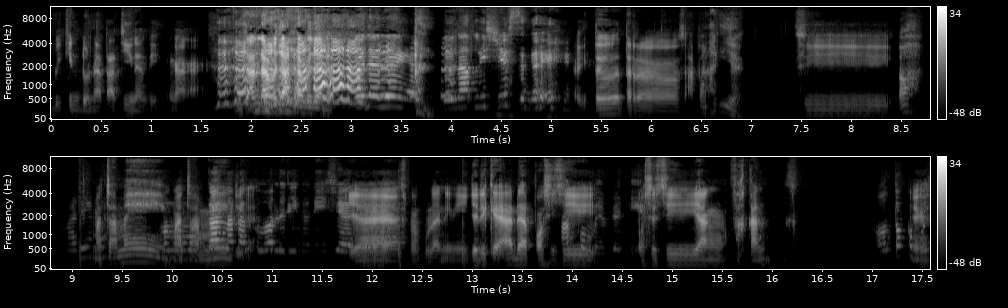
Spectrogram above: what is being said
bikin donataci nanti enggak enggak bercanda bercanda bercanda Udah deh ya. Donatlicious enggak ya? itu terus apa lagi ya si oh Kemarin macame macame mengumumkan akan juga keluar dari Indonesia. ya yes, bulan ini jadi kayak ada posisi Vakum ya ya? posisi yang vakan Untuk Iya sih.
